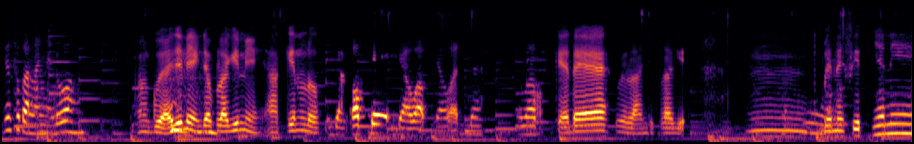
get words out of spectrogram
Dia suka nanya doang. Ah, gue aja nih yang jawab lagi nih, yakin lo. Jawab deh, jawab, jawab dah. Jawab. Oke deh, gue lanjut lagi. Hmm, Iya. benefitnya nih,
